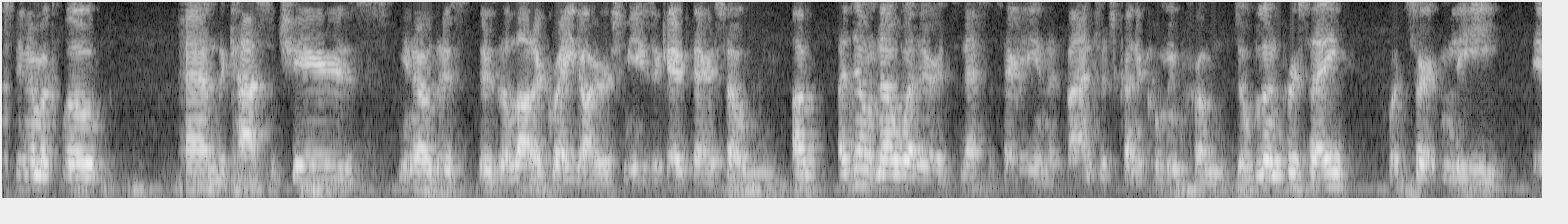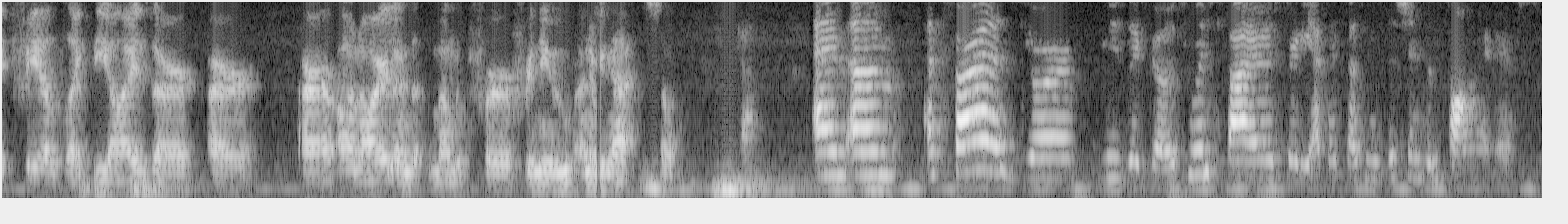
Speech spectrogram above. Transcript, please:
Cinema Club, and the cast of Cheers. You know, there's there's a lot of great Irish music out there. So um, I don't know whether it's necessarily an advantage, kind of coming from Dublin per se, but certainly it feels like the eyes are are are on Ireland at the moment for for new and new acts. So. Yeah. And um, as far as your music goes, who inspires Dirty Epics as musicians and songwriters?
